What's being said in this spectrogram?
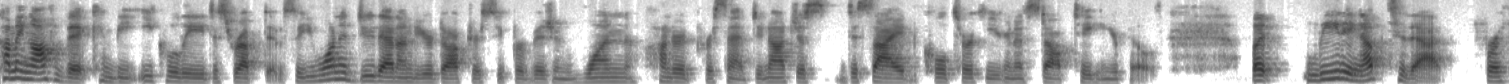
coming off of it can be equally disruptive. So you want to do that under your doctor's supervision 100%. Do not just decide cold turkey, you're going to stop taking your pills. But leading up to that, for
